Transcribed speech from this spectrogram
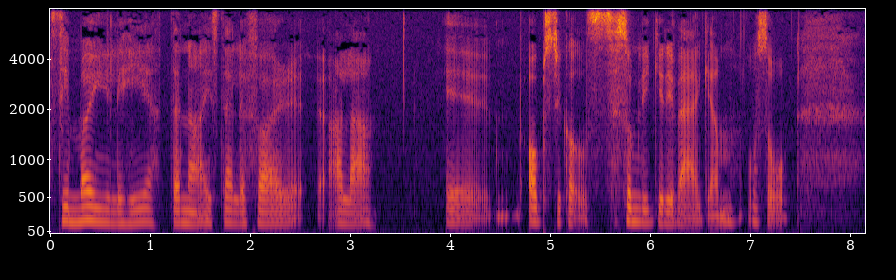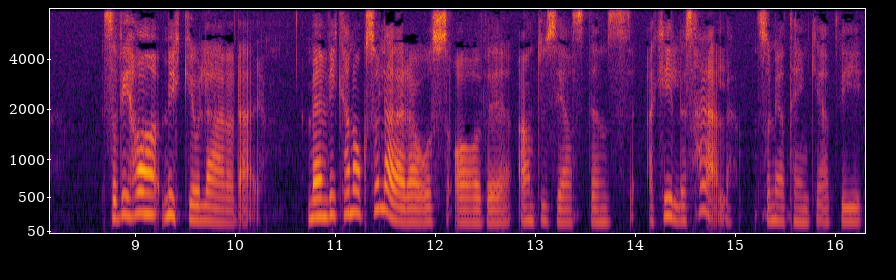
Se möjligheterna istället för alla eh, obstacles som ligger i vägen och så. Så vi har mycket att lära där. Men vi kan också lära oss av eh, entusiastens akilleshäl som jag tänker att vi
